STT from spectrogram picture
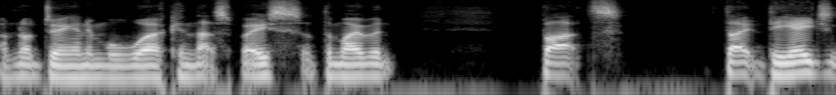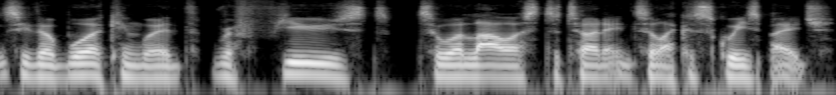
I'm not doing any more work in that space at the moment. But the, the agency they're working with refused to allow us to turn it into like a squeeze page,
